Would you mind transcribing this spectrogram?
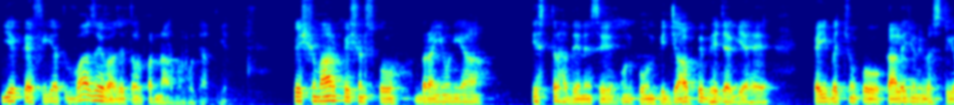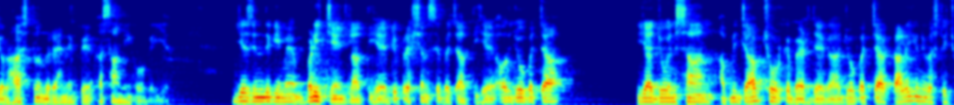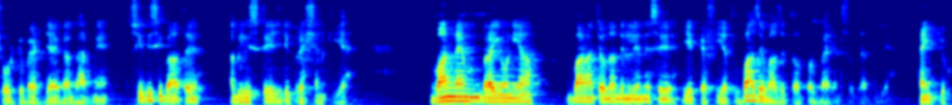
ये कैफियत वाज वाज तौर पर नॉर्मल हो जाती है। बेशुमार पेशेंट्स को ब्रायोनिया इस तरह देने से उनको उनकी जॉब पे भेजा गया है। कई बच्चों को कॉलेज, यूनिवर्सिटी और हॉस्टल में रहने पे आसानी हो गई है। ये ज़िंदगी में बड़ी चेंज लाती है, डिप्रेशन से बचाती है और जो बच्चा या जो इंसान अपनी जॉब छोड़ के बैठ जाएगा, जो बच्चा कॉलेज, यूनिवर्सिटी छोड़ के बैठ जाएगा घर में तो सीधी सी बात है, अगली स्टेज डिप्रेशन की है। वन एम ब्रायोनिया बारह चौदह दिन लेने से ये कैफियत वाज वाज तौर पर बैलेंस हो जाती है। Thank you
